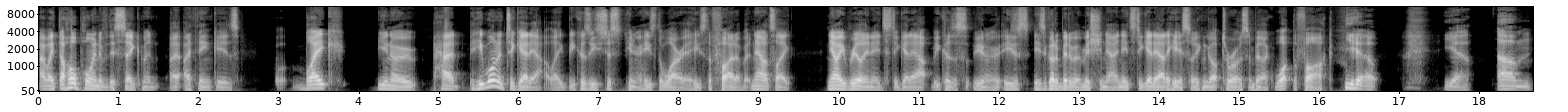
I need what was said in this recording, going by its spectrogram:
I like the whole point of this segment. I, I think is uh, Blake. You know, had he wanted to get out, like because he's just you know he's the warrior, he's the fighter, but now it's like now he really needs to get out because you know he's he's got a bit of a mission now. He needs to get out of here so he can go up to Rose and be like, "What the fuck?" Yeah. Yeah. Um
